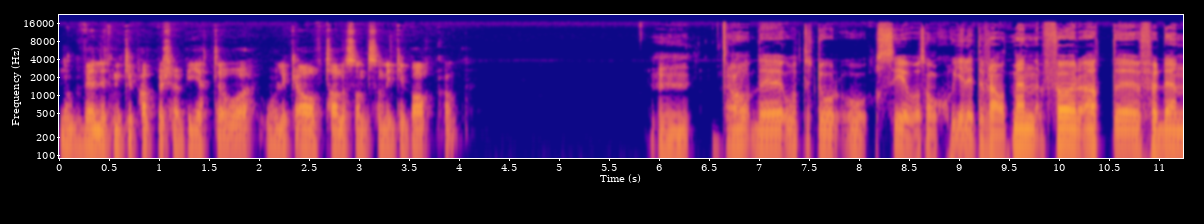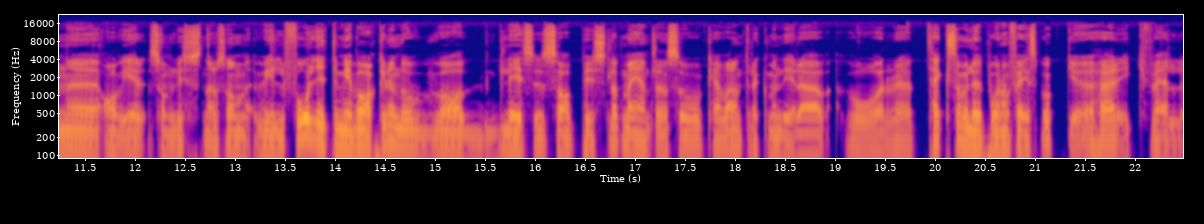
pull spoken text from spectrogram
nog väldigt mycket pappersarbete och olika avtal och sånt som ligger bakom. Mm. Ja, det återstår att se vad som sker lite framåt. Men för att eh, för den eh, av er som lyssnar som vill få lite mer bakgrund och vad Glazers har pysslat med egentligen så kan jag varmt rekommendera vår eh, text som vi la ut på vår Facebook här ikväll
